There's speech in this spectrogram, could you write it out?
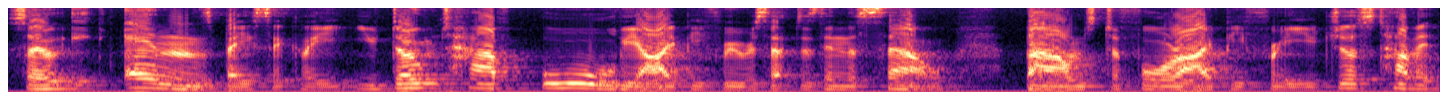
So it ends basically. You don't have all the IP3 receptors in the cell bound to 4IP3. You just have it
